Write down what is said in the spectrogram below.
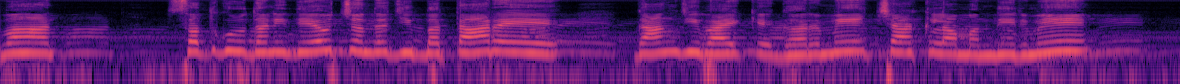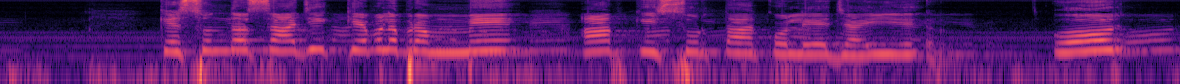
वहाँ सतगुरु धनी देवचंद्र जी बता रहे गांगजी भाई के घर में, चाकला मंदिर में, के सुंदर सा जी केवल ब्रह्म में आपकी सुरता को ले जाइए। और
